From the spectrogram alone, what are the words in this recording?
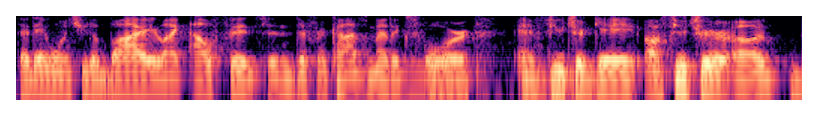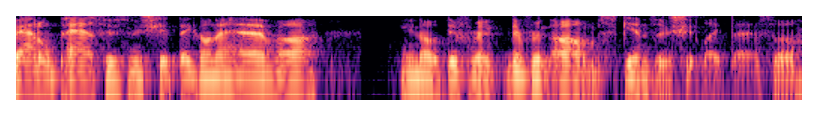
that they want you to buy, like outfits and different cosmetics for, and future game, uh, future uh, battle passes and shit. They're gonna have, uh, you know, different different um skins and shit like that. So.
